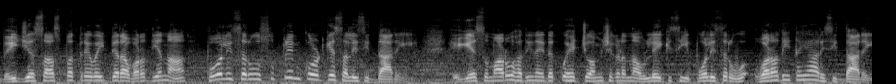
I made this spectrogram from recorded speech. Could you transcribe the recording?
ಬಿಜಿಎಸ್ ಆಸ್ಪತ್ರೆ ವೈದ್ಯರ ವರದಿಯನ್ನು ಪೊಲೀಸರು ಸುಪ್ರೀಂ ಕೋರ್ಟ್ಗೆ ಸಲ್ಲಿಸಿದ್ದಾರೆ. ಹೀಗೆ ಸುಮಾರು ಹದಿನೈದಕ್ಕೂ ಹೆಚ್ಚು ಅಂಶಗಳನ್ನು ಉಲ್ಲೇಖಿಸಿ ಪೊಲೀಸರು ವರದಿ ತಯಾರಿಸಿದ್ದಾರೆ.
